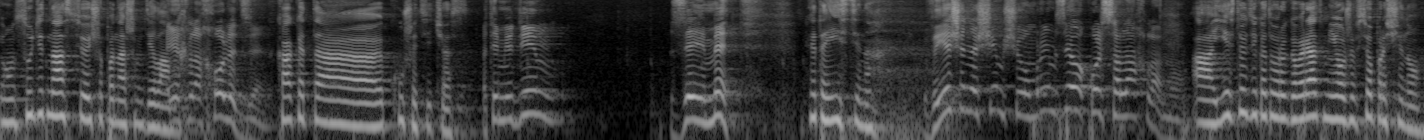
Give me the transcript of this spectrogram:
и Он судит нас все еще по нашим делам. Как это кушать сейчас? Это истина. А есть люди, которые говорят, мне уже все прощено.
